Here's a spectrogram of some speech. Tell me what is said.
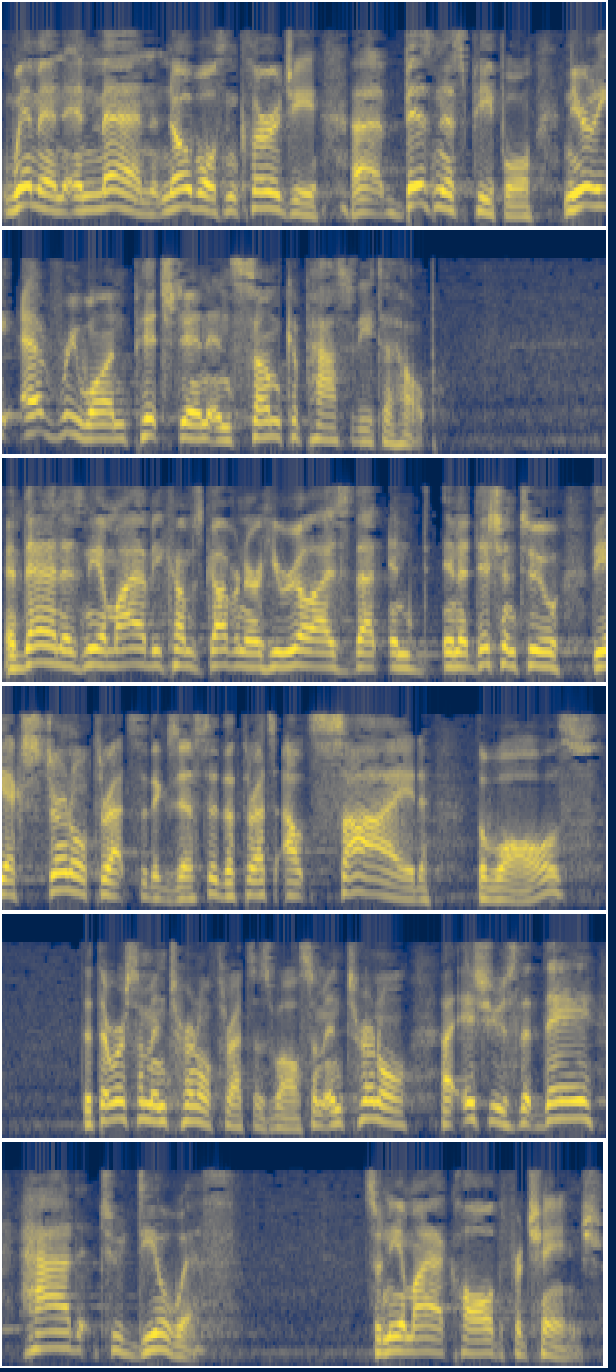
women and men, nobles and clergy, uh, business people, nearly everyone pitched in in some capacity to help. And then, as Nehemiah becomes governor, he realized that in, in addition to the external threats that existed, the threats outside the walls, that there were some internal threats as well, some internal uh, issues that they had to deal with. So Nehemiah called for change.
